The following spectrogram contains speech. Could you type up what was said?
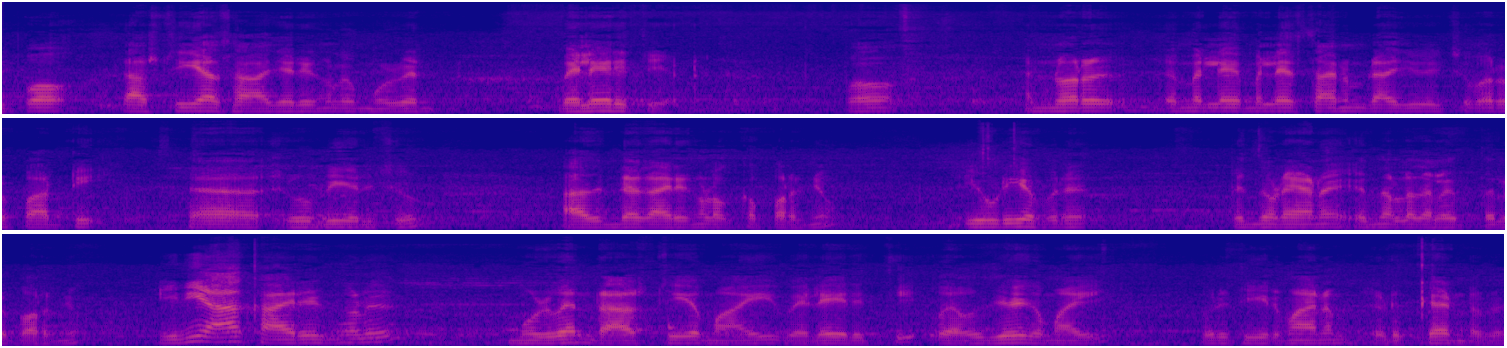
ഇപ്പോൾ രാഷ്ട്രീയ സാഹചര്യങ്ങൾ മുഴുവൻ വിലയിരുത്തിയിട്ടുണ്ട്. ഇപ്പോൾ Anvar M L A M L A സ്ഥാനം രാജിവെച്ചു പാർട്ടി രൂപീകരിച്ചു അതിന്റെ കാര്യങ്ങളൊക്കെ പറഞ്ഞു. യു ഡി എഫിന് പിന്തുണയാണ് എന്നുള്ള തലത്തിൽ പറഞ്ഞു. ഇനി ആ കാര്യങ്ങൾ മുഴുവൻ രാഷ്ട്രീയമായി വിലയിരുത്തി ഔദ്യോഗികമായി ഒരു തീരുമാനം എടുക്കേണ്ടത്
